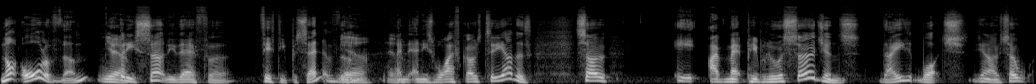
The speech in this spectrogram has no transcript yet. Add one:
Not all of them, Yeah. but he's certainly there for fifty percent of them, Yeah, yeah. And, and his wife goes to the others. So he, I've met people who are surgeons. They watch, you know. So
